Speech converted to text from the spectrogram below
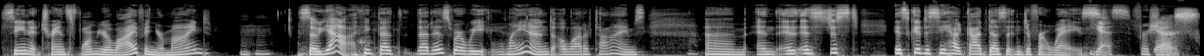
seeing it transform your life and your mind mm-hmm. so yeah i think that that is where we land a lot of times um and it, it's just it's good to see how god does it in different ways yes for sure yes.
